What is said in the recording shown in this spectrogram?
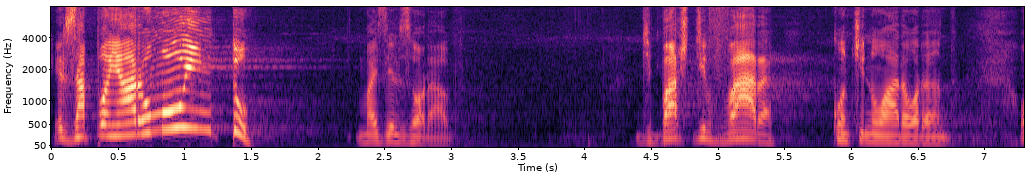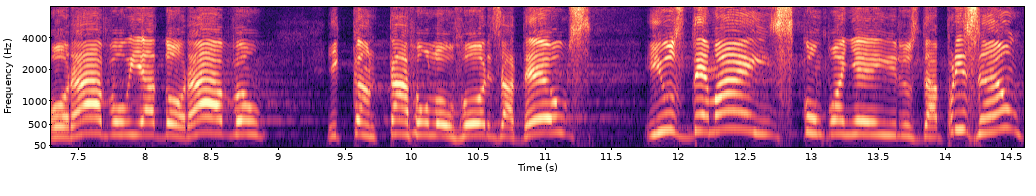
Eles apanharam muito, mas eles oravam. Debaixo de vara, continuaram orando. Oravam e adoravam e cantavam louvores a Deus, e os demais companheiros da prisão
